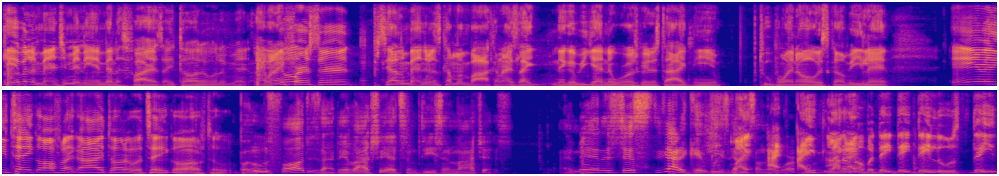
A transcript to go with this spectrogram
Gable and Benjamin ain't been as far as I thought it would have been. Like when I first heard Shelton Benjamin's coming back, and I was like, "Nigga, we getting the world's greatest tag team 2.0. It's gonna be lit." It ain't really take off like I thought it would take off though. But whose fault is that? They've actually had some decent matches. I mean, it's just you got to give these guys My- something I- to work I- with. I like, don't I- know, but they they they lose. They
